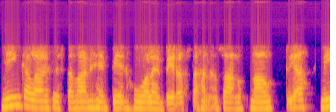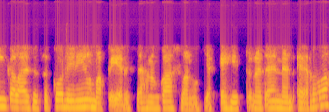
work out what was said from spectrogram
minkälaisesta vanhempien huolenpidosta hän on saanut nauttia, minkälaisessa kodin ilmapiirissä hän on kasvanut ja kehittynyt ennen eroa,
